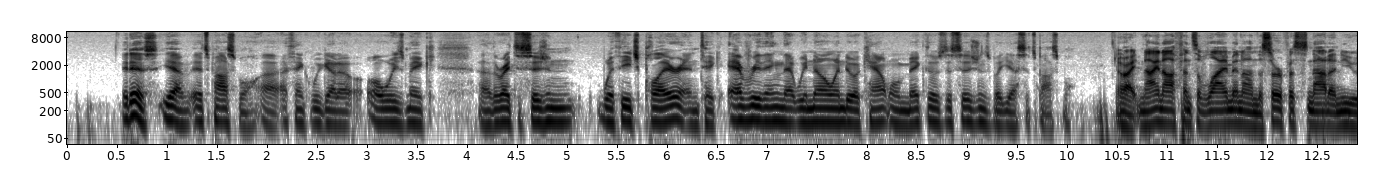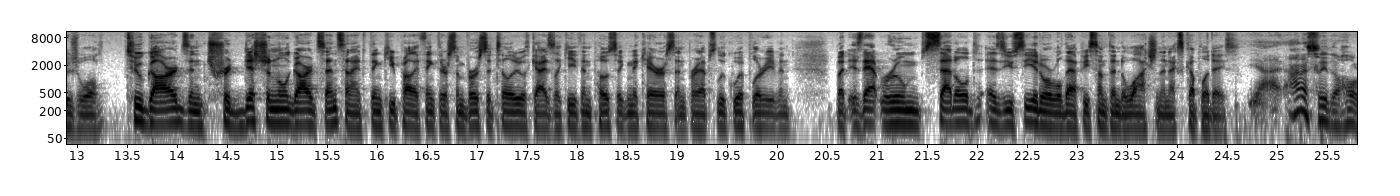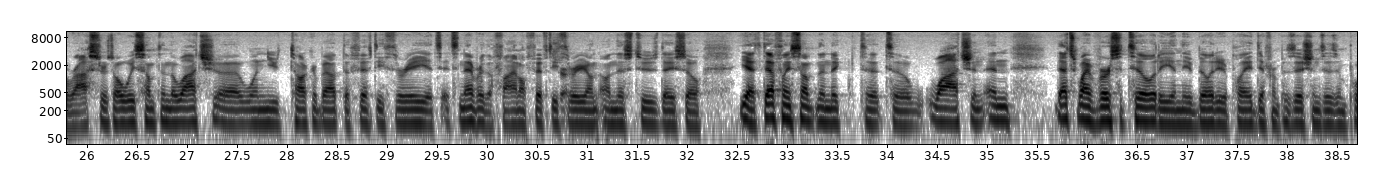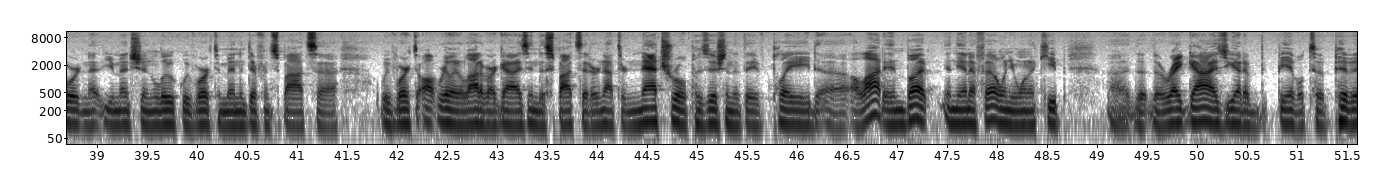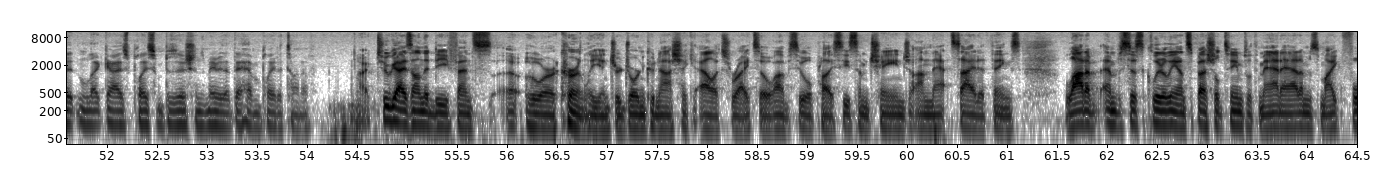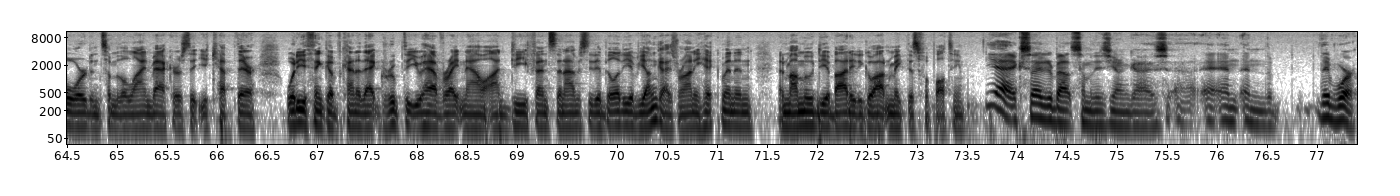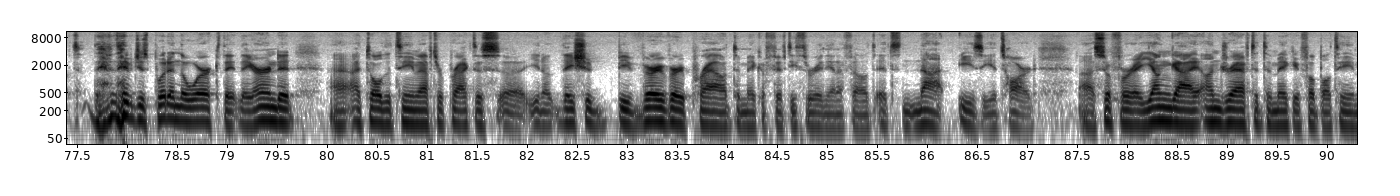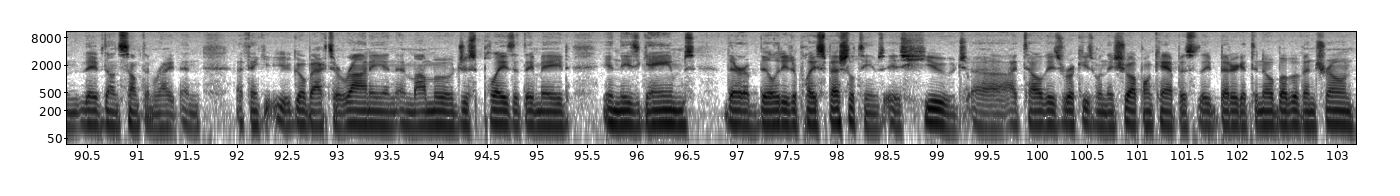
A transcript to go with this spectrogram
It is, yeah, it's possible. Uh, I think we got to always make uh, the right decision with each player and take everything that we know into account when we make those decisions. But yes, it's possible. All right, nine offensive linemen on the surface, not unusual two guards in traditional guard sense, and I think you probably think there's some versatility with guys like Ethan Pocic, Nick Harris, and perhaps Luke Wypler even. But is that room settled as you see it, or will that be something to watch in the next couple of days? Yeah, honestly, the whole roster is always something to watch. Uh, when you talk about the 53, it's it's never the final 53 sure. on, on this Tuesday. So, yeah, it's definitely something to, to, to watch. And, and that's why versatility and the ability to play different positions is important. You mentioned Luke. We've worked him in in different spots. Uh, we've worked all, really a lot of our guys into spots that are not their natural position that they've played uh, a lot in. But in the NFL, when you want to keep uh, the, the right guys, you got to be able to pivot and let guys play some positions maybe that they haven't played a ton of. All right, two guys on the defense uh, who are currently injured Jordan Kunaszyk, Alex Wright. So obviously, we'll probably see some change on that side of things. A lot of emphasis clearly on special teams with Matt Adams, Mike Ford, and some of the linebackers that you kept there. What do you think of kind of that group that you have right now on defense? And obviously, the ability of young guys, Ronnie Hickman and, and Mahmoud Diabate, to go out and make this football team. Yeah, excited about some of these young guys. Uh, and, and the they've worked. They've just put in the work. They, they earned it. Uh, I told the team after practice, uh, you know, they should be very, very proud to make a 53 in the NFL. It's not easy. It's hard. Uh, so for a young guy undrafted to make a football team, they've done something right. And I think you go back to Ronnie and, and Mahmoud, just plays that they made in these games. Their ability to play special teams is huge. Uh, I tell these rookies when they show up on campus, they better get to know Bubba Ventrone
